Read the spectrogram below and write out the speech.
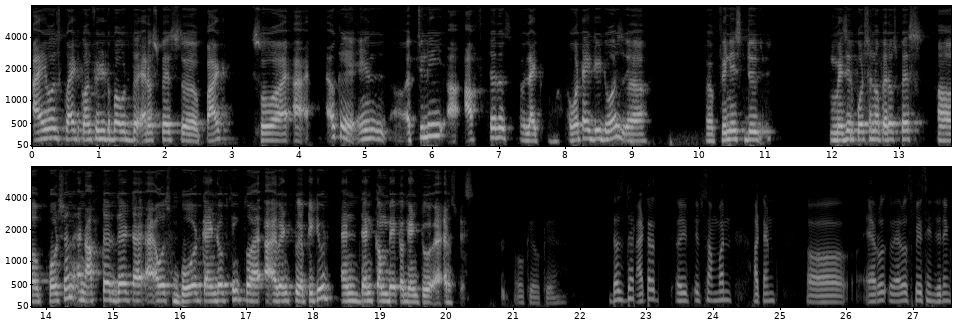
i was quite confident about the aerospace uh, part. So I, I okay and actually uh, after like what i did was uh, uh, finished the major portion of aerospace uh, portion and after that I, I, was bored kind of thing so I, I went to aptitude and then come back again to aerospace. Okay okay. Does that matter if, if someone attempts uh, aero, aerospace engineering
